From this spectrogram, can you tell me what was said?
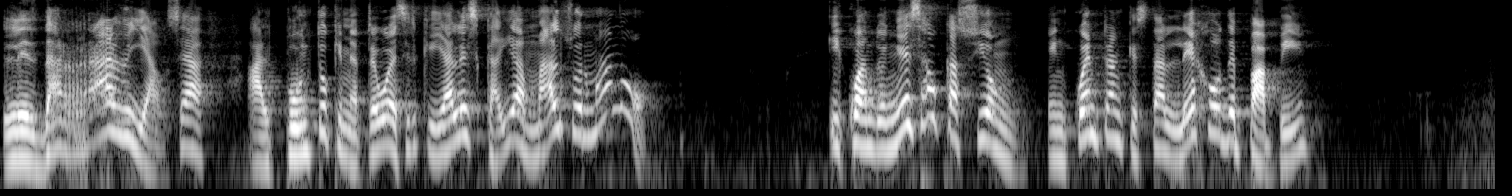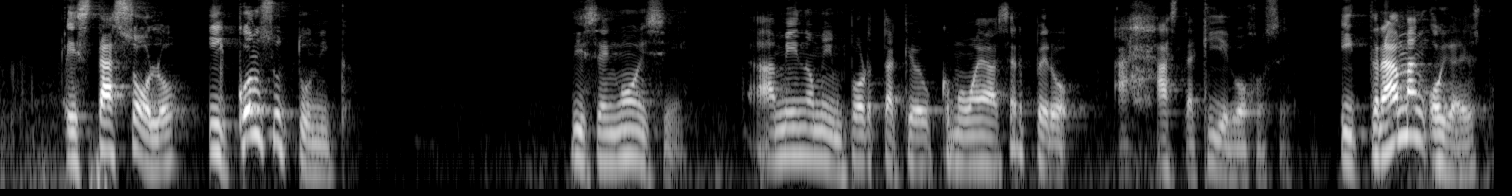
les da rabia, o sea, al punto que me atrevo a decir que ya les caía mal su hermano. Y cuando en esa ocasión encuentran que está lejos de papi, está solo y con su túnica, dicen, hoy sí, a mí no me importa cómo voy a hacer, pero ah, hasta aquí llegó José. Y traman, oiga esto,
